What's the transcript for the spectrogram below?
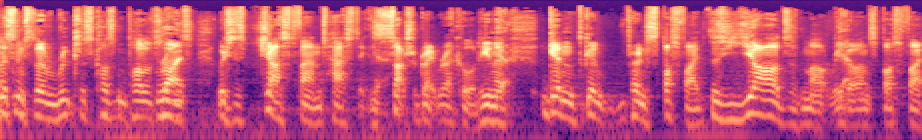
listen to the Rootless Cosmopolitans, Right. which is just fantastic. It's Yeah. such a great record. You know, Yeah. again, referring to Spotify, there's yards of Marc Ribot Yeah. on Spotify.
